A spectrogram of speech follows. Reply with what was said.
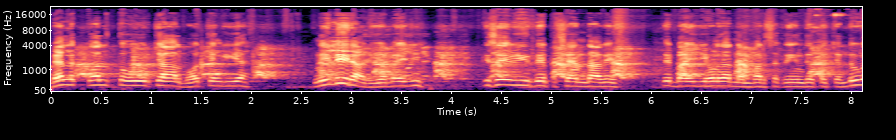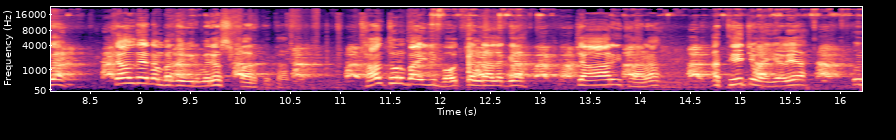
ਬਿਲਕੁਲ ਤੋਰ ਚਾਲ ਬਹੁਤ ਚੰਗੀ ਆ। ਨੀਲੀ ਰਾਵੀ ਆ ਬਾਈ ਜੀ। ਕਿਸੇ ਵੀਰ ਦੇ ਪਸੰਦ ਆਵੇ ਤੇ ਬਾਈ ਜੀ ਹੁਣ ਦਾ ਨੰਬਰ ਸਕਰੀਨ ਦੇ ਉੱਤੇ ਚੱਲੂਗਾ। ਚੱਲਦੇ ਨੰਬਰ ਤੇ ਵੀਰ ਮੇਰੇ ਸੰਪਰਕ ਕਰ ਥਾਂ ਤੁਹਾਨੂੰ ਬਾਈ ਜੀ ਬਹੁਤ ਚੰਗਾ ਲੱਗਿਆ। ਚਾਰ ਹੀ ਥਾਣਾ ਹੱਥੀ ਚਵਾਈ ਵਾਲੇ ਆ। ਕੋਈ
